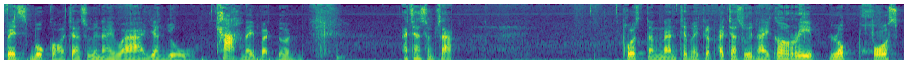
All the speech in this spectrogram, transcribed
Facebook ของอาจารย์สุวินัยว่ายังอยู่ค่ะในบัตรดล อาจารย์สมศักดิ์โพสต์ดังนั้นใช่ไหมครับอาจารย์สุวินัยก็รีบลบโพสต์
